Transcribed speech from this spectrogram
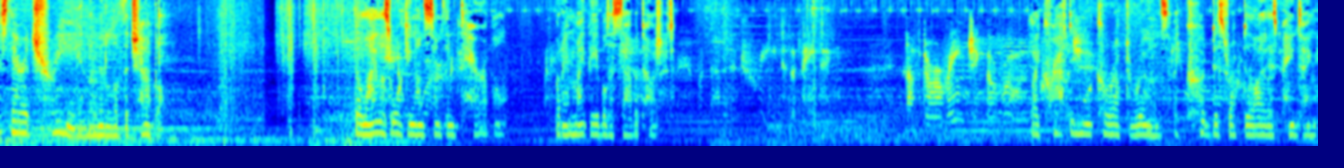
Is there a tree in the middle of the chapel? Delilah's working on something terrible, but I might be able to sabotage it. By crafting more corrupt runes, I could disrupt Delilah's painting.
